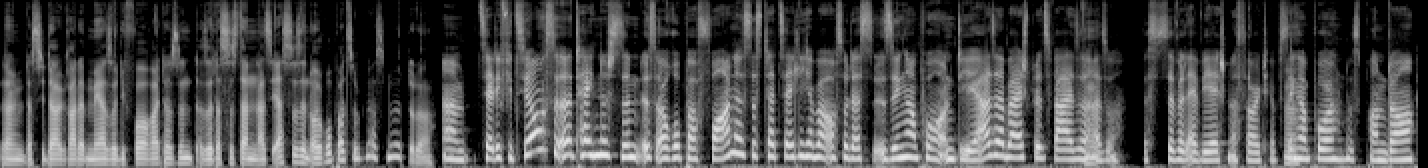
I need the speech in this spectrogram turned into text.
dass sie da gerade mehr so die Vorreiter sind, also dass es dann als erstes in Europa zugelassen wird, oder? Ähm, zertifizierungstechnisch sind, ist Europa vorne. Es ist tatsächlich aber auch so, dass Singapur und die EASA beispielsweise, Ja. also das Civil Aviation Authority of Ja. Singapore, das Pendant,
